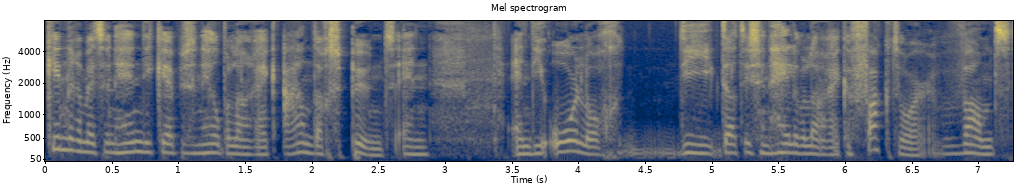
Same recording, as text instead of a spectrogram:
kinderen met een handicap is een heel belangrijk aandachtspunt. En, en die oorlog, die, dat is een hele belangrijke factor. Want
